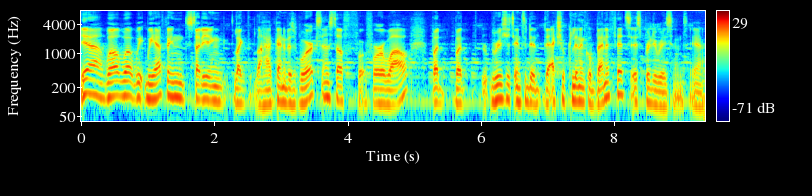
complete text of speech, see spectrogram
Yeah, well, well, we, we have been studying like how cannabis works and stuff for, for a while, but but research into the, the actual clinical benefits is pretty recent. Yeah.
